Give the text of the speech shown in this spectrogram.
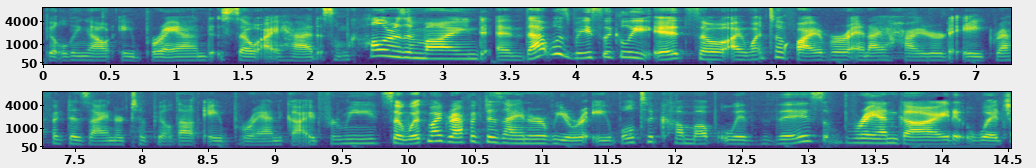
building out a brand. So I had some colors in mind and that was basically it. So I went to Fiverr and I hired a graphic designer to build out a brand guide for me. So with my graphic designer, we were able to come up with this brand guide, which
